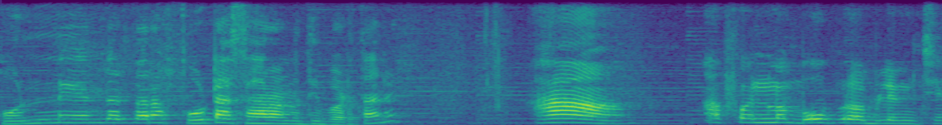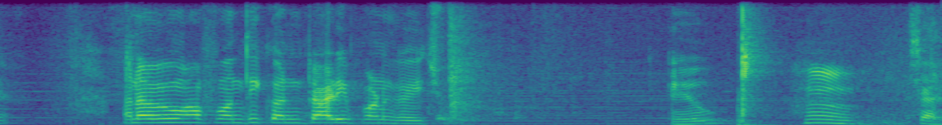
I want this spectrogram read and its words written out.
ફોનની અંદર તારા ફોટા સારા નથી પડતા ને? હા આ ફોનમાં બહુ પ્રોબ્લેમ છે. અને હવે હું આ ફોનથી કંટાળી પણ ગઈ છું. એવું? હમ. ચાલ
